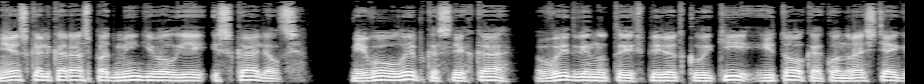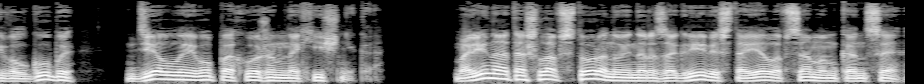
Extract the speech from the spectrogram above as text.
Несколько раз подмигивал ей и скалился. Его улыбка, слегка выдвинутые вперед клыки и то, как он растягивал губы, делало его похожим на хищника. Марина отошла в сторону и на разогреве стояла в самом конце,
